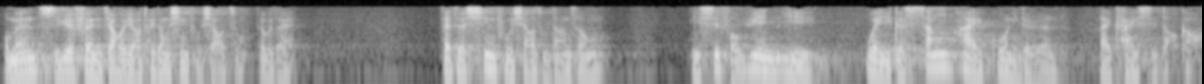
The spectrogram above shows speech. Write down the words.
我们十月份教会要推动幸福小组，对不对？在这幸福小组当中，你是否愿意为一个伤害过你的人来开始祷告？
